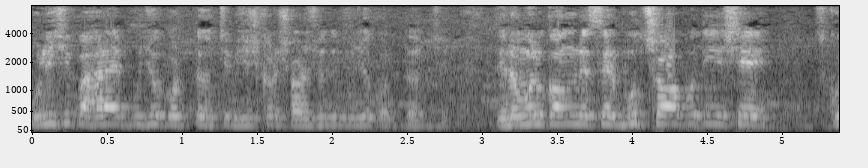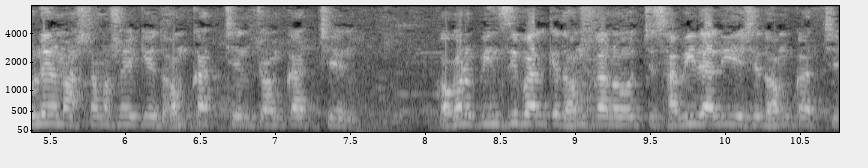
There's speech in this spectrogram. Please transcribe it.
পুলিশি পাহারায় পুজো করতে হচ্ছে, বিশেষ করে সরস্বতী পুজো করতে হচ্ছে। তৃণমূল কংগ্রেসের বুথ সভাপতি এসে স্কুলের মাস্টারমশাইকে ধমকাচ্ছেন, চমকাচ্ছেন। কখনো প্রিন্সিপালকে ধমকানো হচ্ছে, সাবির আলী এসে ধমকাচ্ছে।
